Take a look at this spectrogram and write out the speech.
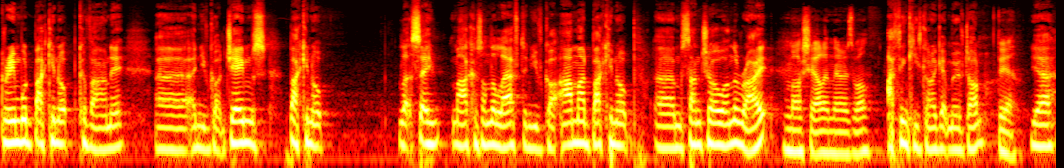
Greenwood backing up Cavani, uh, and you've got James backing up let's say Marcus on the left, and you've got Amad backing up um, Sancho on the right. Martial in there as well. I think he's going to get moved on. Yeah. Yeah,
